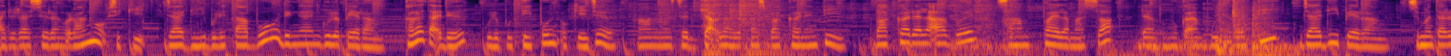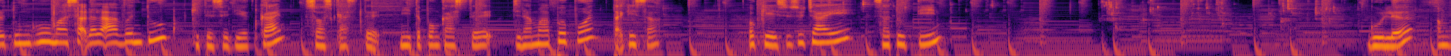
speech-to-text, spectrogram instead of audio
ada rasa rangup-rangup sikit. Jadi boleh tabur dengan gula perang. Kalau tak ada, gula putih pun okey je. Ha, memang sedap lah lepas bakar nanti. Bakar dalam oven sampailah masak dan permukaan puding roti jadi perang. Sementara tunggu masak dalam oven tu, kita sediakan sos custard. Ni tepung custard, jenama apa pun tak kisah. Okey, susu cair, satu tin. gula 4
